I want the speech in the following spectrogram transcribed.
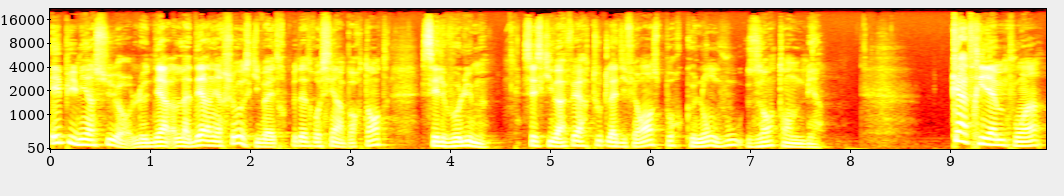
Et puis bien sûr, la dernière chose qui va être peut-être aussi importante, c'est le volume. C'est ce qui va faire toute la différence pour que l'on vous entende bien. Quatrième point,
